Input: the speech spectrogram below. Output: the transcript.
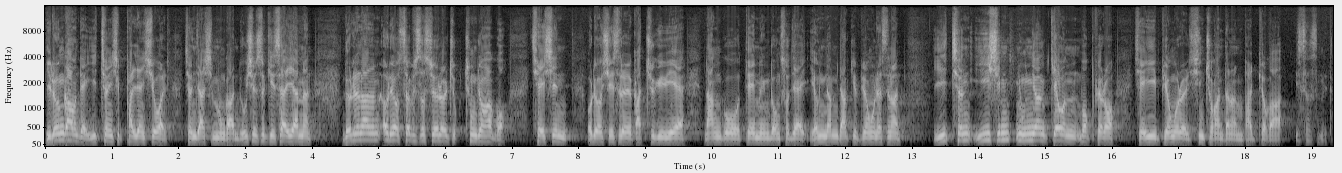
이런 가운데 2018년 10월 전자신문과 뉴시스 기사에 의하면 늘어나는 의료 서비스 수요를 주- 충족하고 최신 의료 시설을 갖추기 위해 남구 대명동 소재 영남대학교 병원에서는 2026년 개원 목표로 제2병원을 신축한다는 발표가 있었습니다.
